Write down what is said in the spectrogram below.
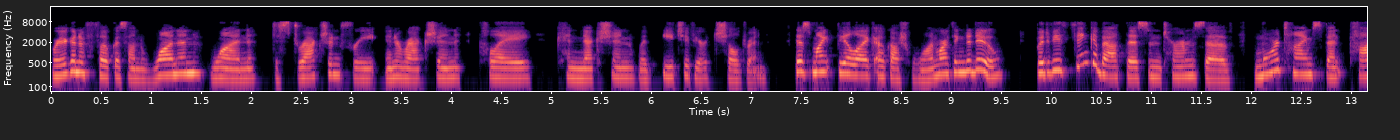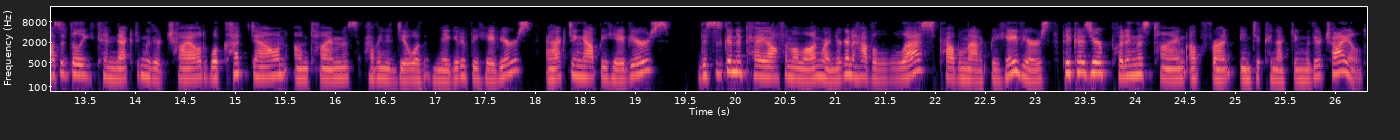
where you're going to focus on one on one, distraction free interaction, play, connection with each of your children. this might feel like, oh gosh, one more thing to do. But if you think about this in terms of more time spent positively connecting with your child will cut down on times having to deal with negative behaviors, acting out behaviors, this is going to pay off in the long run. You're going to have less problematic behaviors because you're putting this time up front into connecting with your child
